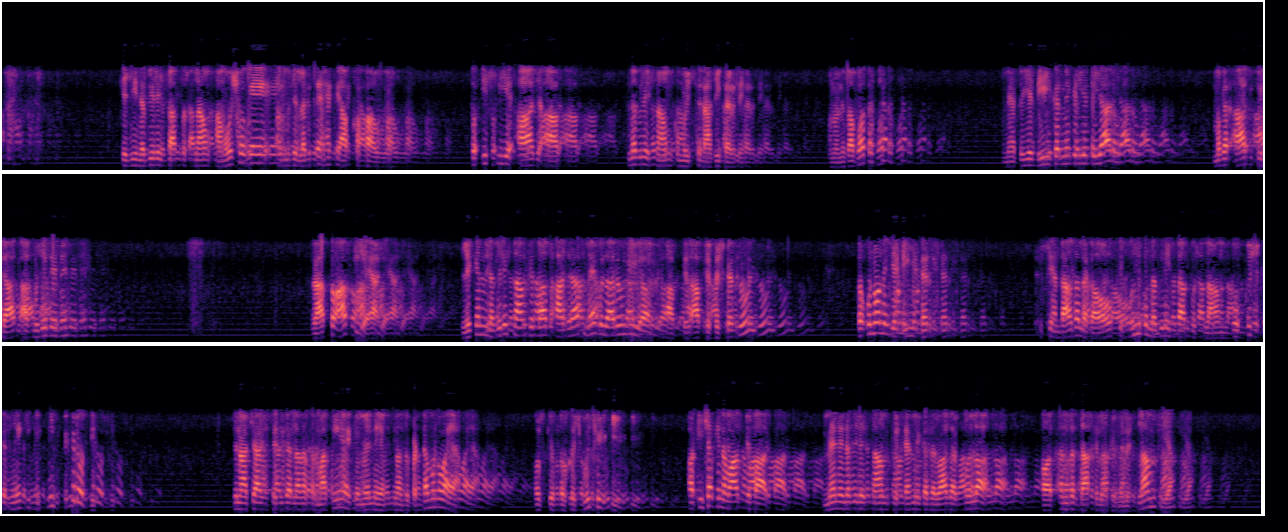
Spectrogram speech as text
کہ جی نبی علیہ صاحب السلام خاموش ہو گئے اور مجھے لگتا ہے کہ آپ خفا ہوئے۔ تو اس لیے آج آپ نبی علیہ السلام کو مجھ سے راضی کر دیں۔ انہوں نے کہا، بہت اچھا۔ میں تو یہ ڈیل کرنے کے لیے تیار ہوں۔ مگر آج کی رات آپ مجھے دے دیں۔ رات تو آپ کی ہے لیکن نبی السلام کے پاس آج رات میں گزاروں گی اور آپ سے خوش کر دوں۔ تو انہوں نے یہ ڈیل کر اس سے اندازہ لگاؤ کہ ان کو نبی صاحب اسلام کو خوش کرنے کی کتنی فکر ہوتی چنانچہ صدیق اللہ فرماتی ہیں کہ میں نے اپنا دوپٹہ منگوایا، اس کے اوپر خوشبو چھڑکی۔ اور عشاء کی نماز کے بعد میں نے نبی اسلام کے خیمے کا دروازہ کھولا اور اندر داخل ہو کے میں نے اسلام کیا۔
